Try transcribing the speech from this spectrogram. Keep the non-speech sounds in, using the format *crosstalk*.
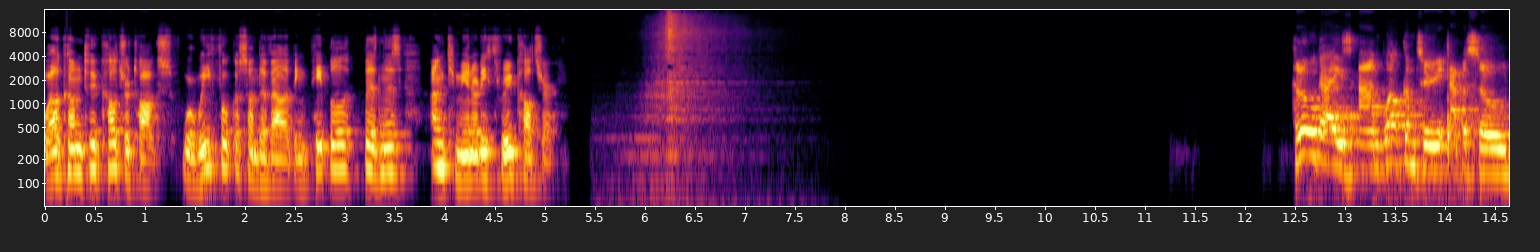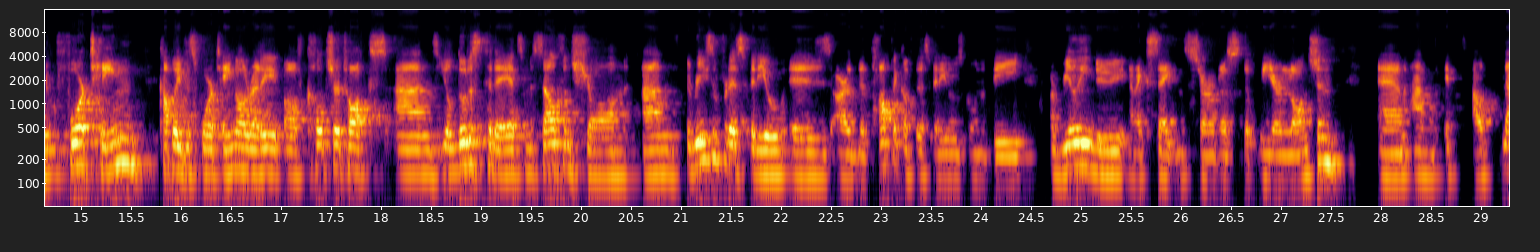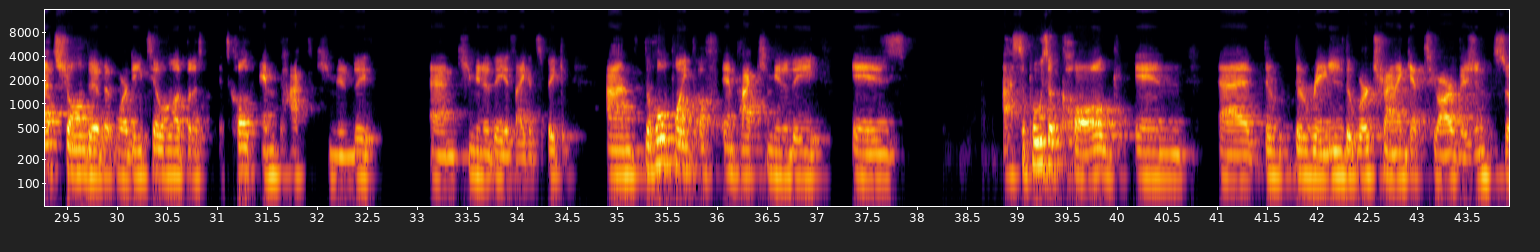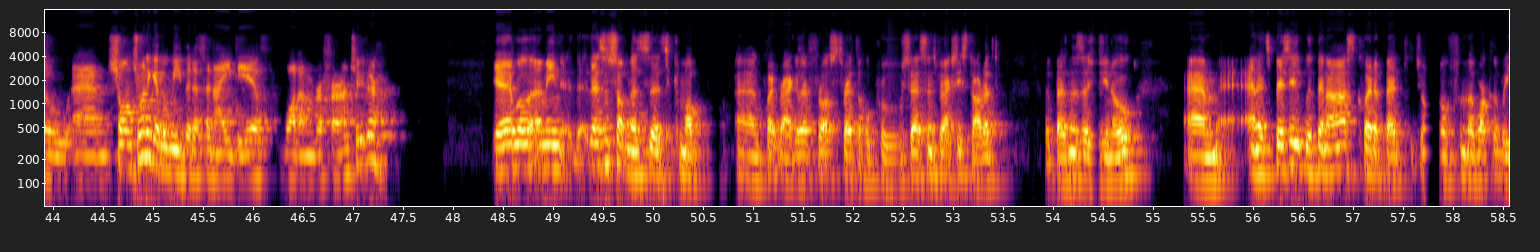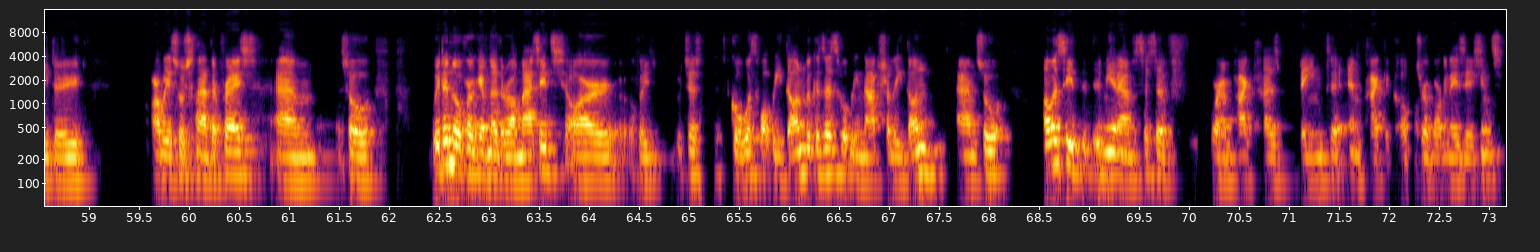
Welcome to Culture Talks, where we focus on developing people, business, and community through culture. Hello, guys, and welcome to episode 14. Can't believe it's 14 already of Culture Talks. And you'll notice today it's myself and Sean. And the reason for this video is, or the topic of this video is going to be a really new and exciting service that we are launching. Um, and it, I'll let Sean do a bit more detail on it, but it's, it's called Impact Community. Um, community, if I could speak. And the whole point of Impact Community is, I suppose, a cog in uh, the, the reel that we're trying to get to our vision. So, um, Sean, do you want to give a wee bit of an idea of what I'm referring to there? Yeah, well, I mean, this is something that's, that's come up uh, quite regular for us throughout the whole process since we actually started the business, as you know. Um, and it's basically, we've been asked quite a bit you know, from the work that we do, are we a social enterprise? Um, so we didn't know if we are giving out the wrong message or if we just go with what we've done because this is what we naturally done. Um, so obviously the, the main emphasis of where impact has been to impact the culture of organizations.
